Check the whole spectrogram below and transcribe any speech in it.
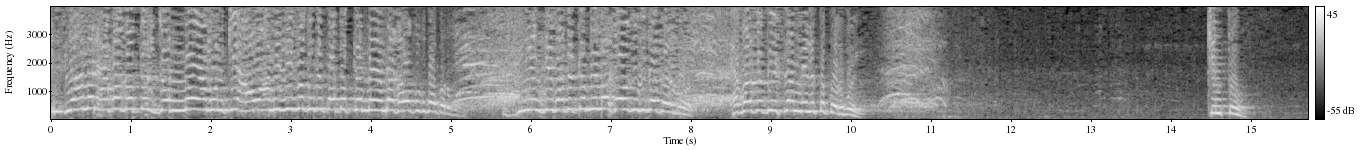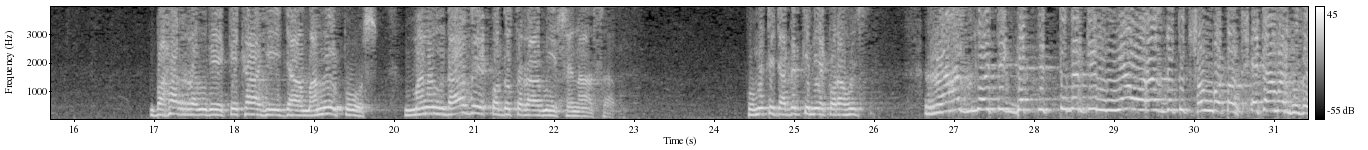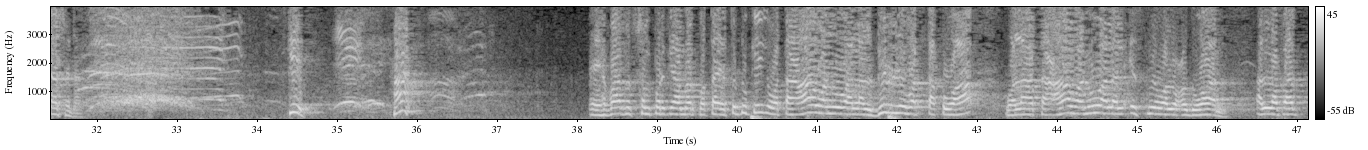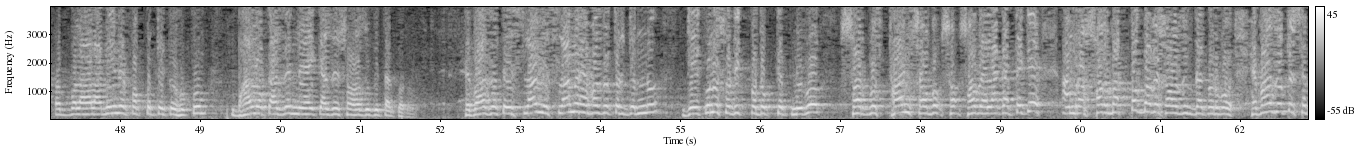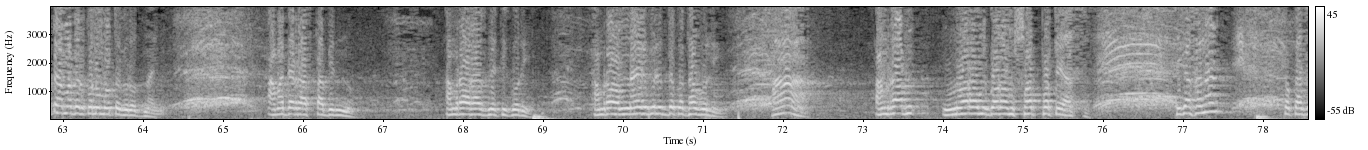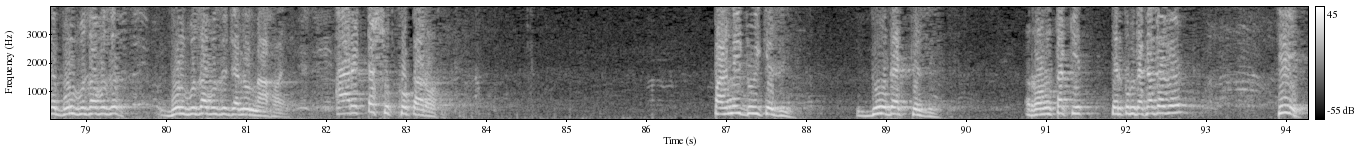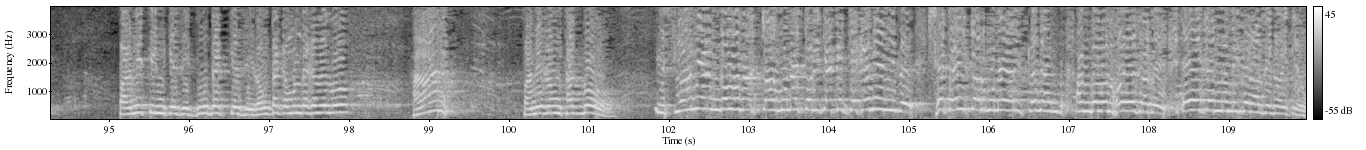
ইসলামের হেফাজতের জন্য এমনকি আওয়ামী লীগও যদি পদক্ষেপ নেয়, আমরা সহযোগিতা করব। বিএনপি পদক্ষেপ নিলেও সহযোগিতা করব। হেফাজতে ইসলাম নিলে তো করবই। কিন্তু বাহার রঙ্গে কেখাহি যা মামে পোষ, মানন্দাজে কদতরামি সেনা আসার কমিটি যাদেরকে নিয়ে করা হয়েছে রাজনৈতিক ব্যক্তিত্বদেরকে নিয়ে অরাজনৈতিক সংগঠন, এটা আমার বুঝে আসে না। কি? হ্যাঁ? হেফাজত সম্পর্কে আমার কথা এতটুকুই। ও তাআওয়ানু আলাল বিররি ওয়াত তাকওয়া ওয়ালা তাআওয়ানু আলাল ইসমি ওয়াল উদওয়ান। আল্লাহ পাক রব্বুল আলামিনের পক্ষ থেকে হুকুম, ভালো কাজে, ন্যায় কাজে সহযোগিতা করো হেফাজতে ইসলাম, ইসলামের হেফাজতের জন্য যে কোনো সঠিক পদক্ষেপ নেব। সর্বস্থান, সব- এলাকা থেকে আমরা সর্বাত্মকভাবে সহযোগিতা করব। হেফাজতের সাথে আমাদের কোনো মতবিরোধ নাই। আমাদের রাস্তা ভিন্ন। আমরা রাজনীতি করি। আমরা অন্যায়ের বিরুদ্ধে কথা বলি। হ্যাঁ আমরা নরম গরম সব পথে আছি। ঠিক আছে না? তো কাজে ভুল বুঝাবুঝি ভুল বুঝাবুঝি যেন না হয়। আর একটা সূক্ষ্ম কারণ। পানি দুই কেজি, দুধ এক কেজি। রংটা কি কীরকম দেখা যাবে? কি? পানি তিন কেজি, দুধ এক কেজি। রংটা কেমন দেখা যাবে? হ্যাঁ? পানির রং থাকব। ইসলামী আন্দোলন আর চরমনায় তরিকাকে যেখানে নিবে, সেটাই চরমনায় আর ইসলামী আন্দোলন হয়ে যাবে। এই জন্য নিতে রাজি নয় কেউ।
